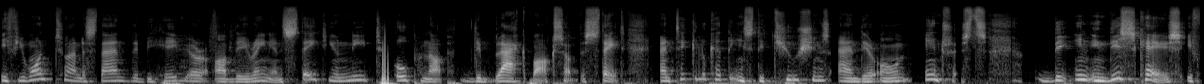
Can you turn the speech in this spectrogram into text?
if you want to understand the behavior of the Iranian state, you need to open up the black box of the state and take a look at the institutions and their own interests the, in, in this case, if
